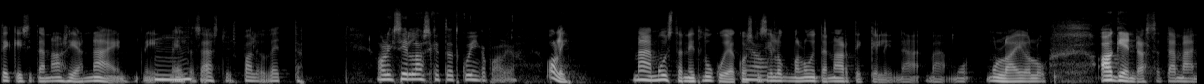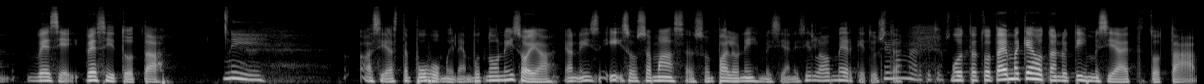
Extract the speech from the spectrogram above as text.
tekisi tämän asian näin, niin mm-hmm. meiltä säästyisi paljon vettä. Oliko siinä laskettu, että kuinka paljon? Oli. Mä en muista niitä lukuja, koska Joo. Silloin kun mä luin tämän artikkelin, nää, mä, mu- mulla ei ollut agendassa tämän vesi, vesi tota, Niin. Asiasta puhuminen, mutta ne on isoja ja niin isossa maassa, jossa on paljon ihmisiä, niin sillä on merkitystä. Sillä on merkitystä. Mutta tota, en mä kehota nyt ihmisiä, että tota,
